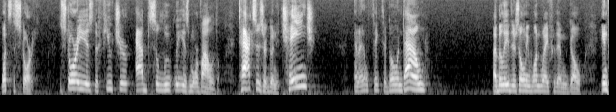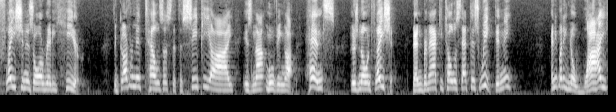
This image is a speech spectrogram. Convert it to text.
what's the story? The story is the future absolutely is more volatile. Taxes are going to change, and I don't think they're going down. I believe there's only one way for them to go. Inflation is already here. The government tells us that the CPI is not moving up. Hence, there's no inflation. Ben Bernanke told us that this week, didn't he? Anybody know why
